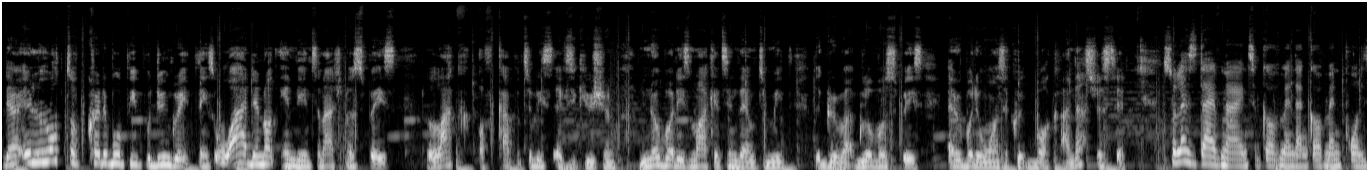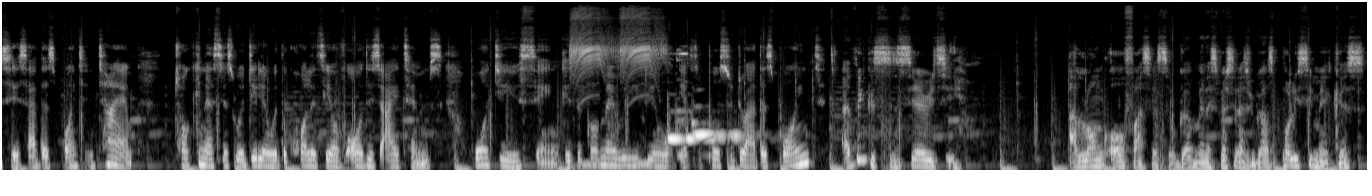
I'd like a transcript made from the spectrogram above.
There are a lot of credible people doing great things. Why are they not in the international space? Lack of capitalist execution. Nobody's marketing them to meet the global global space. Everybody wants a quick buck, and that's just it. So let's dive now into government and government policies at this point in time. Talking as since we're dealing with the quality of all these items, what do you think? Is the government really doing what they're supposed to do at this point? I think it's sincerity along all facets of government, especially as regards policymakers,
